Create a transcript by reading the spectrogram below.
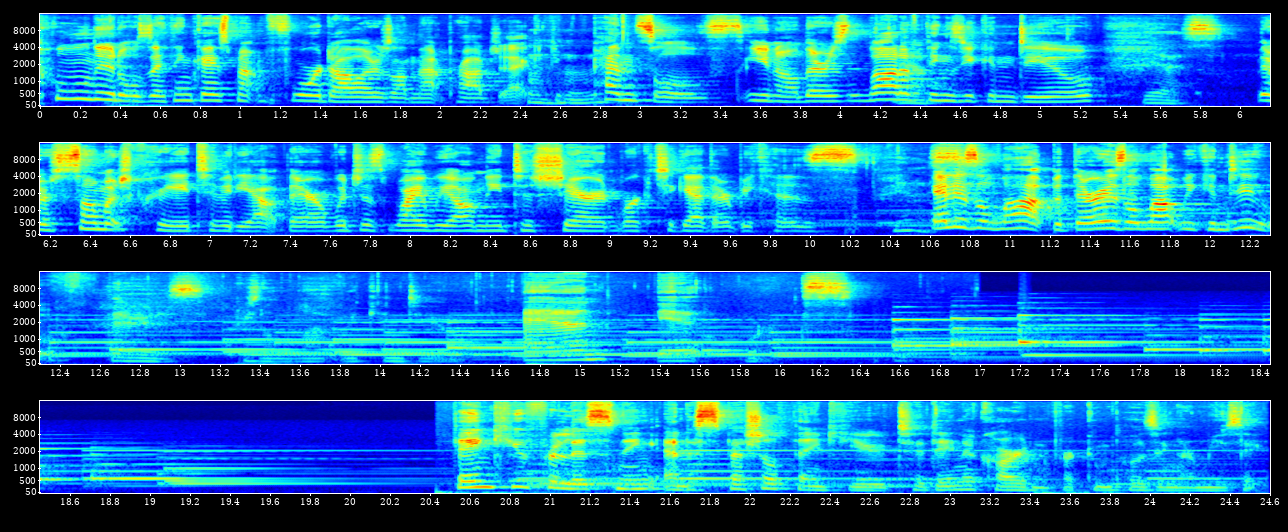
Pool noodles. I think I spent four dollars on that project. Mm-hmm. Pencils. You know, there's a lot of things you can do. Yes. There's so much creativity out there, which is why we all need to share and work together because Yes. it is a lot, but there is a lot we can do. There is. There's a lot we can do. And it works. Thank you for listening, and a special thank you to Dana Carden for composing our music.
